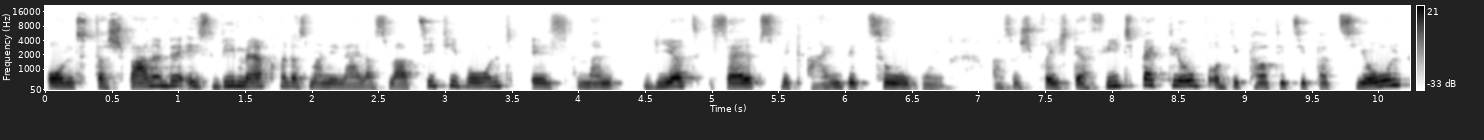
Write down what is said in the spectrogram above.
und das Spannende ist, wie merkt man, dass man in einer Smart City wohnt, ist, man wird selbst mit einbezogen. Also sprich, der Feedback Loop und die Partizipation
